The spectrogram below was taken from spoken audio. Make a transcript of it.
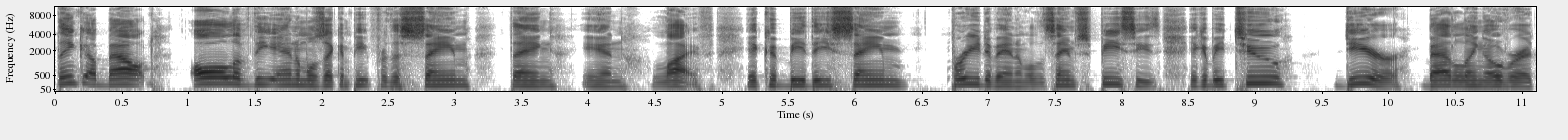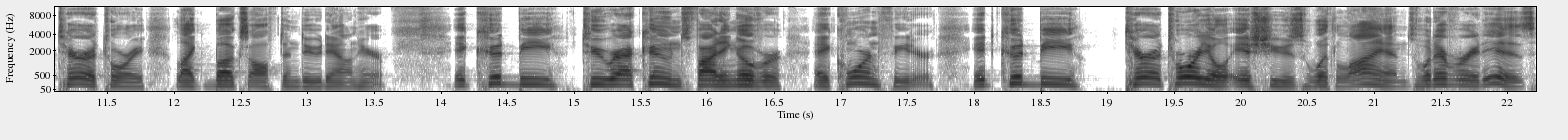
think about all of the animals that compete for the same thing in life. It could be the same breed of animal, the same species. It could be two deer battling over a territory like bucks often do down here. It could be two raccoons fighting over a corn feeder. It could be territorial issues with lions, whatever it is.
